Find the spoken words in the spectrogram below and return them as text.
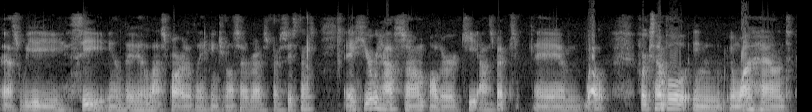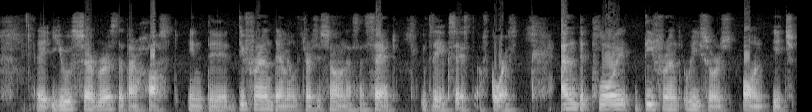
as we see in the last part of the internal server's persistence, uh, here we have some other key aspects. Um, well, for example, in, in one hand, uh, use servers that are hosted in the different demilitarized zone, as I said, if they exist, of course, and deploy different resource on each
